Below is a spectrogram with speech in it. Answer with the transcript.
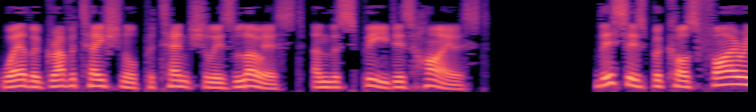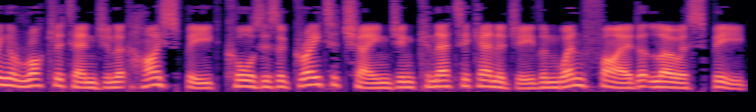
where the gravitational potential is lowest, and the speed is highest. This is because firing a rocket engine at high speed causes a greater change in kinetic energy than when fired at lower speed.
